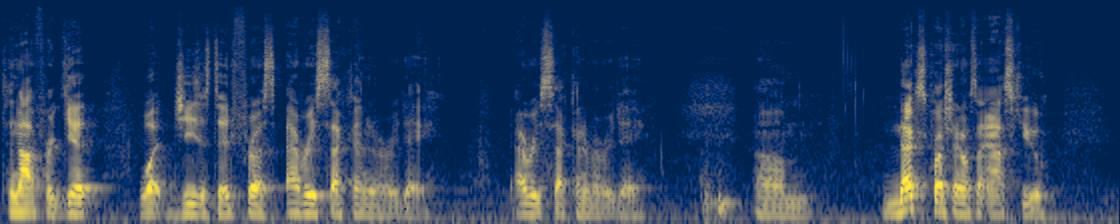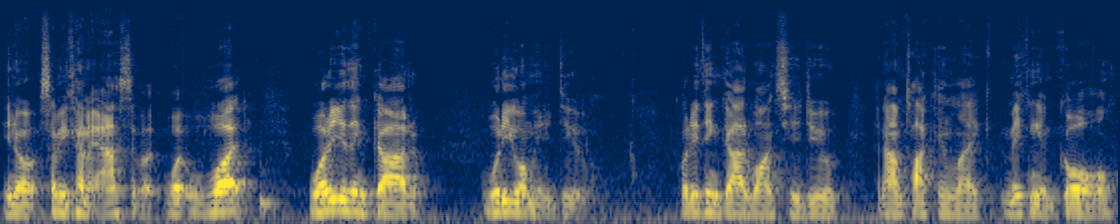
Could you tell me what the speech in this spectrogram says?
to not forget what Jesus did for us every second of every day. Every second of every day. Um, next question I want to ask you you know, somebody kind of asked about what, what, what do you think God, what do you want me to do? What do you think God wants you to do? And I'm talking like making a goal.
